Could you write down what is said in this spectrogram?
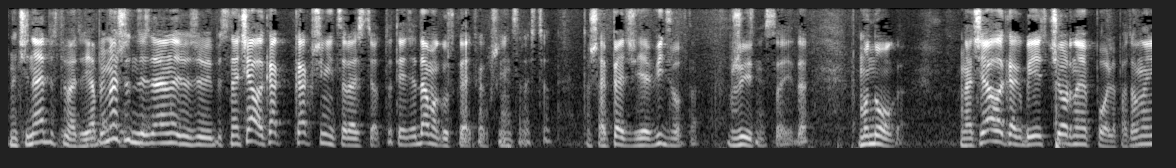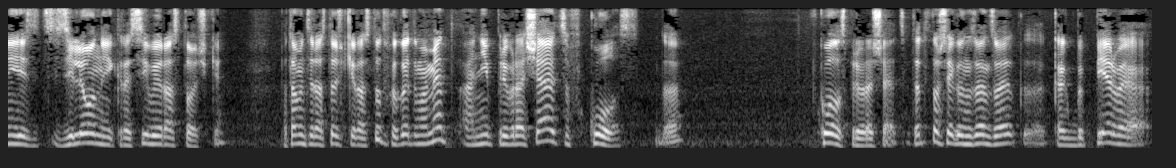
Начинает успевать. Я понимаю, что сначала как, как пшеница растет. Тут я тебе да, могу сказать, как пшеница растет. Потому что, опять же, я видел там в жизни своей, да, много. Сначала как бы есть черное поле, потом на ней есть зеленые красивые росточки. Потом эти росточки растут, в какой-то момент они превращаются в колос, да? В колос превращаются. Вот это то, что я называю, называю как бы первая,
